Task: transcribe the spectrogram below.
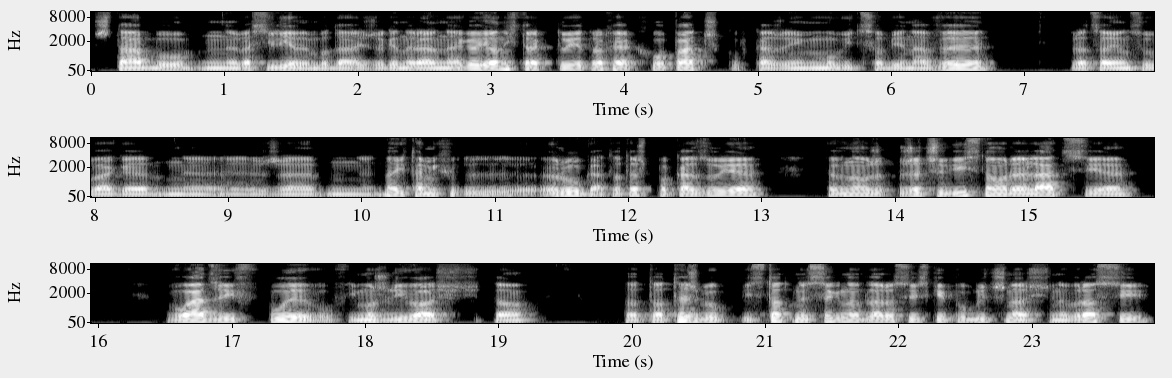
sztabu mm, Wasiliewem bodajże generalnego i on ich traktuje trochę jak chłopaczków, każe im mówić sobie na wy, zwracając uwagę, y, że y, no i tam ich y, ruga. To też pokazuje pewną rzeczywistą relację władzy i wpływów i możliwości. To, to, to też był istotny sygnał dla rosyjskiej publiczności. No w Rosji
